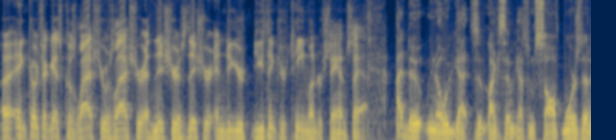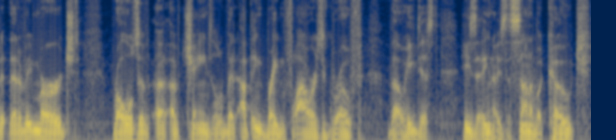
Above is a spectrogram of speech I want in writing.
Uh, and coach, I guess because last year was last year and this year is this year, and do your do you think your team understands that? I do. You know, we've got some, like I said, we've got some sophomores that that have emerged roles have, uh, have changed a little bit. I think Braden Flowers, a growth though, he just he's a, you know he's the son of a coach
